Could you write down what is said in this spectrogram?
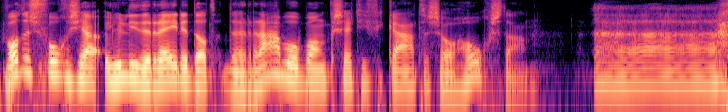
Wat is volgens jou, jullie de reden dat de Rabobank-certificaten zo hoog staan? Eh,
